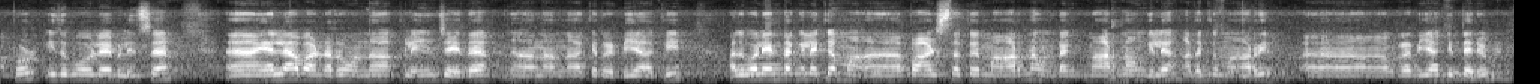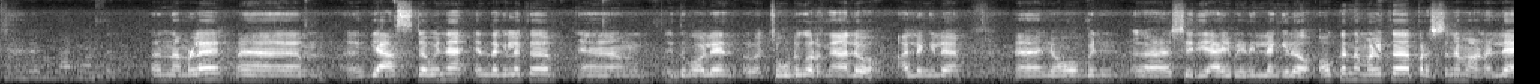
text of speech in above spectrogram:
അപ്പോൾ ഇതുപോലെ വിളിച്ച് എല്ലാ വണ്ണറും ഒന്ന് ക്ലീൻ ചെയ്ത് നന്നാക്കി റെഡിയാക്കി അതുപോലെ എന്തെങ്കിലുമൊക്കെ പാഴ്സൊക്കെ മാറണമുണ്ടെ മാറണമെങ്കിൽ അതൊക്കെ മാറി റെഡിയാക്കി തരും. നമ്മൾ ഗ്യാസ് സ്റ്റൗവിന് എന്തെങ്കിലുമൊക്കെ ഇതുപോലെ ചൂട് കുറഞ്ഞാലോ അല്ലെങ്കിൽ നോബിൻ ശരിയായി വീണില്ലെങ്കിലോ ഒക്കെ നമ്മൾക്ക് പ്രശ്നമാണല്ലേ?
